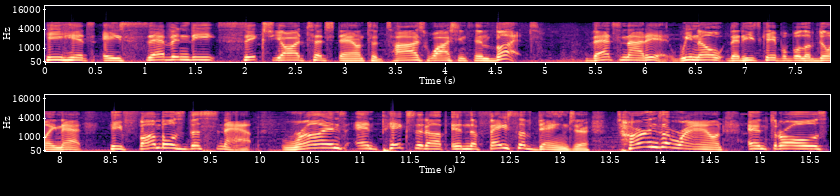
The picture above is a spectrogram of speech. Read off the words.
He hits a 76 yard touchdown to Tahj Washington, but that's not it. We know that he's capable of doing that. He fumbles the snap, runs and picks it up in the face of danger, turns around and throws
